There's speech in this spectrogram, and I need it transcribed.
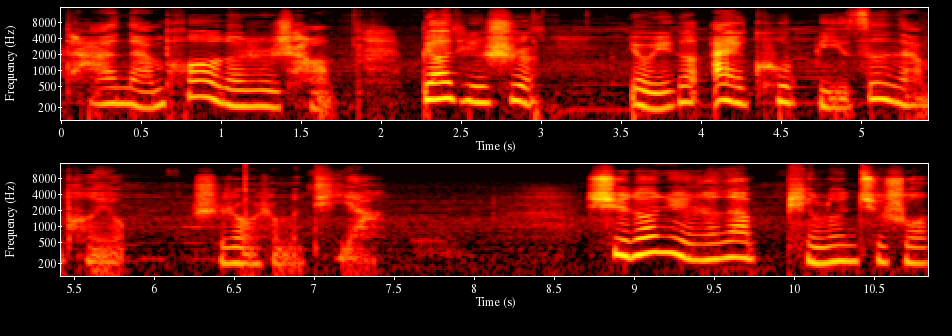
她男朋友的日常，标题是。有一个爱哭鼻子的男朋友是种什么体验？许多女生在评论区说：“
